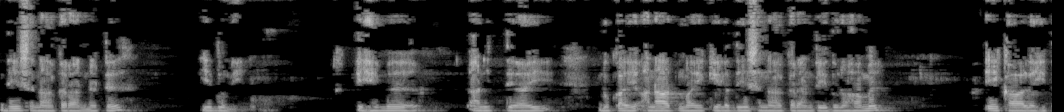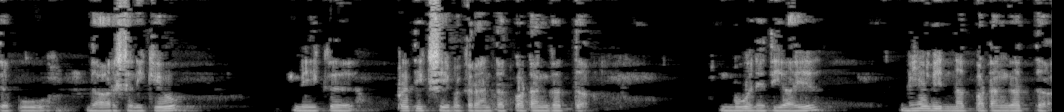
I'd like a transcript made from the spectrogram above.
දේශනා කරන්නට යෙදුනේ. එහෙම අනිත්‍යයි දුකයි අනාත්මයි කියලා දේශනා කරන්නට යෙදුනහම ඒ කාලේ හිටපු දාර්ශනිකයෝ මේක ප්‍රතික්ෂේප කරන්නත් පටන් ගත්තා. නුවණැති අය බිය වෙන්නත් පටන් ගත්තා.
